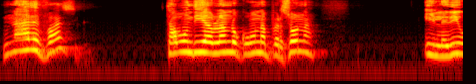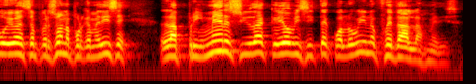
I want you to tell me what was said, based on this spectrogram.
Nada es fácil. Estaba un día hablando con una persona y le digo yo a esa persona, porque me dice, la primera ciudad que yo visité cuando vine fue Dallas, me dice.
